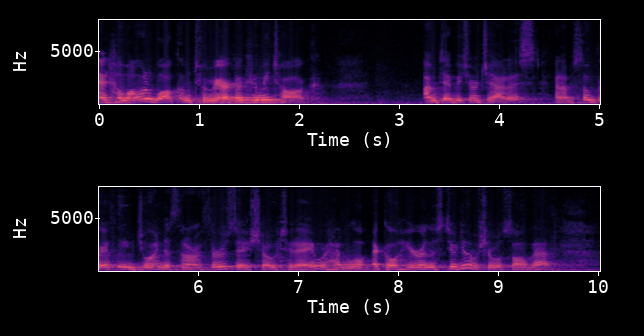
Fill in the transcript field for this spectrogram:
And hello and welcome to America Can We Talk. I'm Debbie Georgatos, and I'm so grateful you've joined us on our Thursday show today. We're having a little echo here in the studio. I'm sure we'll solve that.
